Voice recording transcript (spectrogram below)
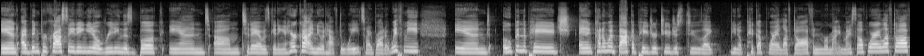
And I've been procrastinating, you know, reading this book. And um, today I was getting a haircut. I knew I'd have to wait, so I brought it with me and opened the page and kind of went back a page or two just to like you know, pick up where I left off and remind myself where I left off.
